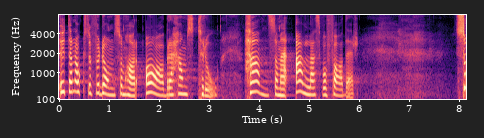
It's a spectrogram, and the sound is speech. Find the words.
utan också för dem som har Abrahams tro, han som är allas vår fader. Så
